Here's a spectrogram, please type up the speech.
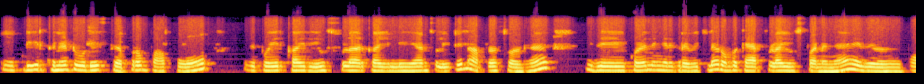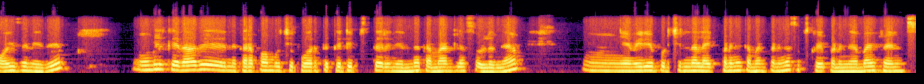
எப்படி இருக்குன்னு டூ டேஸ்க்கு அப்புறம் பார்ப்போம். இது போயிருக்கா? இது யூஸ்ஃபுல்லாக இருக்கா? இல்லையான்னு சொல்லிட்டு நான் அப்புறம் சொல்கிறேன் இது குழந்தைங்க இருக்கிற வீட்டில் ரொம்ப கேர்ஃபுல்லாக யூஸ் பண்ணுங்கள் இது பாய்சன் இது. உங்களுக்கு ஏதாவது இந்த கரப்பாம்பூச்சி போகிறதுக்கு டிப்ஸ் தெரிஞ்சிருந்தால் கமெண்ட்டில் சொல்லுங்கள் என் வீடியோ பிடிச்சிருந்தா லைக் பண்ணுங்கள் கமெண்ட் பண்ணுங்கள் சப்ஸ்கிரைப் பண்ணுங்கள் பை ஃப்ரெண்ட்ஸ்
